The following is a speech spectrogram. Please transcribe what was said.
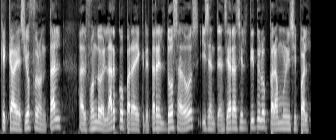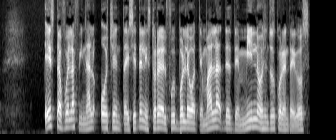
que cabeció frontal al fondo del arco para decretar el 2 a 2 y sentenciar así el título para Municipal. Esta fue la final 87 en la historia del fútbol de Guatemala desde 1942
